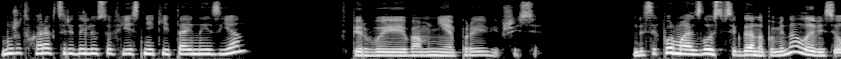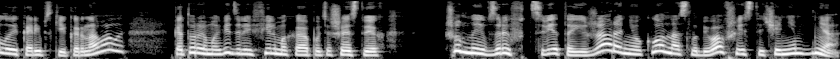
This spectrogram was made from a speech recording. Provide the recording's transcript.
Может, в характере Делюсов есть некий тайный изъян, впервые во мне проявившийся? До сих пор моя злость всегда напоминала веселые карибские карнавалы, которые мы видели в фильмах о путешествиях, шумный взрыв цвета и жара, неуклонно ослабевавший с течением дня.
